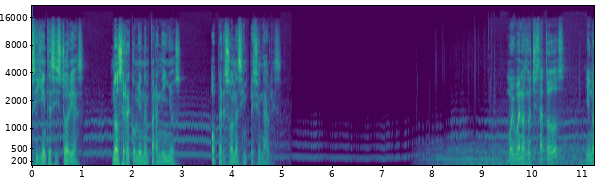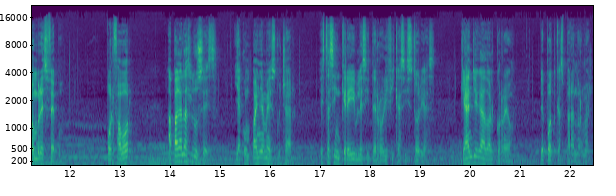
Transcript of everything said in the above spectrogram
siguientes historias no se recomiendan para niños o personas impresionables. Muy buenas noches a todos, mi nombre es Fepo. Por favor, apaga las luces y acompáñame a escuchar estas increíbles y terroríficas historias que han llegado al correo de Podcast Paranormal.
